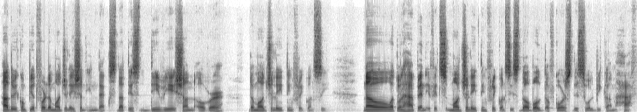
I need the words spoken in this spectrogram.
How do we compute for the modulation index? That is deviation over the modulating frequency. Now, what will happen if its modulating frequency is doubled? Of course, this will become half.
